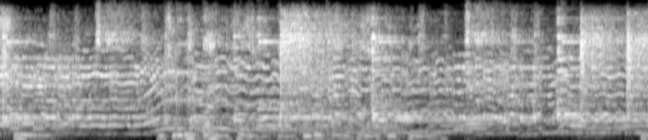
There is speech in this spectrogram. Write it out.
是你九点半以后来吧，话，九点半的话都可以。嗯，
